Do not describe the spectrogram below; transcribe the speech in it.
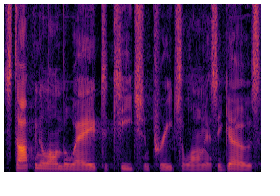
stopping along the way to teach and preach along as he goes.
